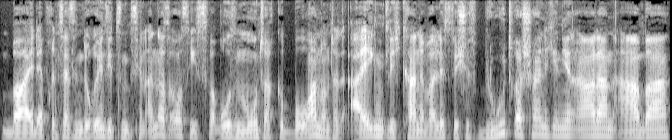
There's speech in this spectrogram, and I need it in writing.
Bei der Prinzessin Doreen sieht es ein bisschen anders aus. Sie ist zwar Rosenmontag geboren und hat eigentlich karnevalistisches Blut wahrscheinlich in ihren Adern, aber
